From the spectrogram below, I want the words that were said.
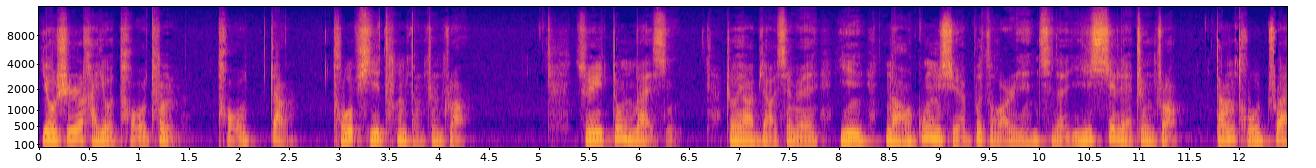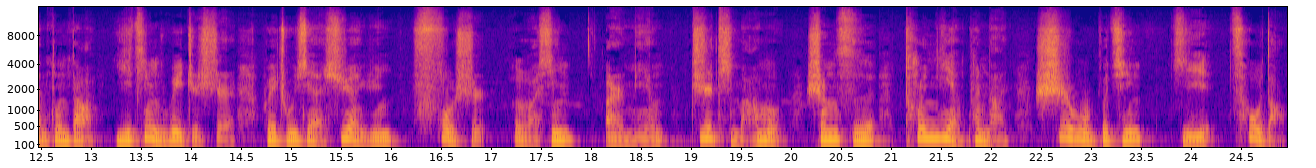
有时还有头痛、头胀、头皮痛等症状。椎动脉型主要表现为因脑供血不足而引起的一系列症状。当头转动到一定位置时，会出现眩晕、腹视、恶心、耳鸣、肢体麻木。声嘶、吞咽困难、视物不清及猝倒，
